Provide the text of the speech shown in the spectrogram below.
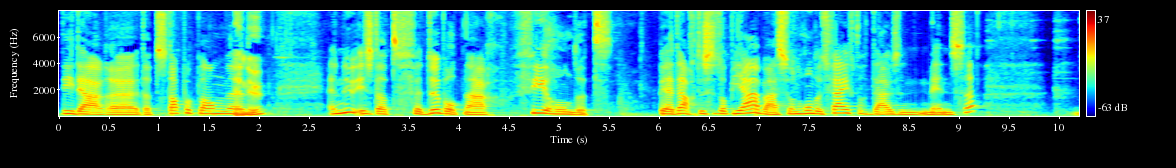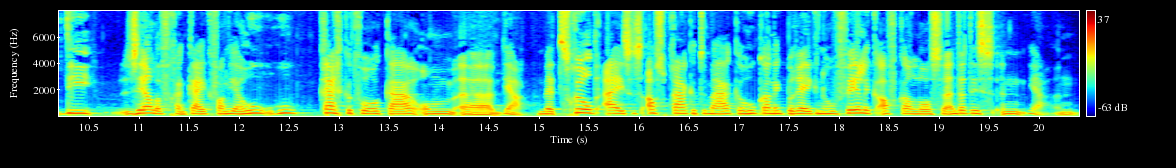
die daar uh, dat stappenplan... en nu? En nu is dat verdubbeld naar 400 per dag. Dus het is op jaarbasis zo'n 150.000 mensen die zelf gaan kijken van ja, hoe, hoe krijg ik het voor elkaar om uh, ja, met schuldeisers afspraken te maken. Hoe kan ik berekenen hoeveel ik af kan lossen? En dat is een, ja, een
